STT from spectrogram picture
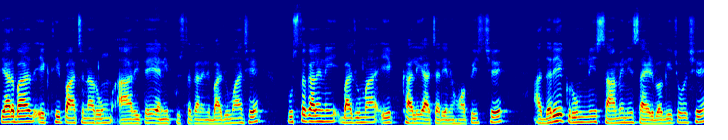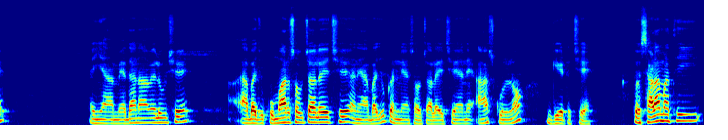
ત્યારબાદ એકથી પાંચના રૂમ આ રીતે એની પુસ્તકાલયની બાજુમાં છે. પુસ્તકાલયની બાજુમાં એક ખાલી આચાર્યની ઓફિસ છે. આ દરેક રૂમની સામેની સાઈડ બગીચો છે. અહીંયા મેદાન આવેલું છે. આ બાજુ કુમાર શૌચાલય છે અને આ બાજુ કન્યા શૌચાલય છે અને આ સ્કૂલનો ગેટ છે. તો શાળામાંથી,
